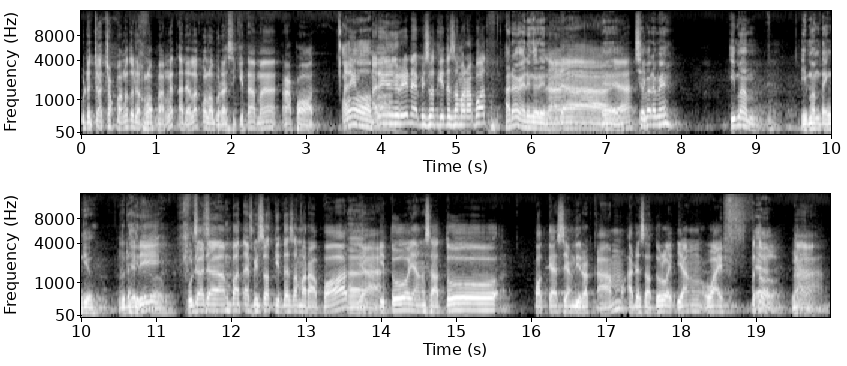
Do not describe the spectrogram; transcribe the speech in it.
udah cocok banget, udah klop banget adalah kolaborasi kita sama Rapot. Ada, yang, Oh, ada yang dengerin episode kita sama Rapot? Ada nggak yang dengerin? Ada, Iya. ya. Siapa namanya? Imam. Imam thank you. Udah Jadi gitu udah ada empat episode kita sama Rapot. Ah. Ya. Itu yang satu podcast yang direkam, ada satu yang live. Betul. Ya. Nah,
